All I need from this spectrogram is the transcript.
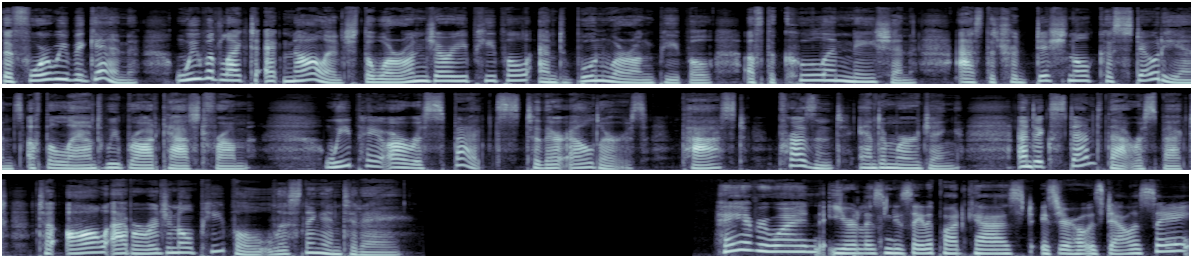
Before we begin, we would like to acknowledge the Wurundjeri people and Boonwurrung people of the Kulin Nation as the traditional custodians of the land we broadcast from. We pay our respects to their elders, past, present, and emerging, and extend that respect to all Aboriginal people listening in today. Hey everyone, you're listening to Say the Podcast. It's your host, Dallas Say,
